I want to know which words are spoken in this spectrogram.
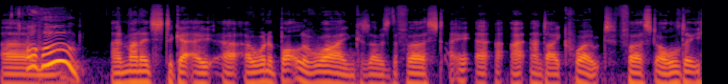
Um, Woohoo! I managed to get a. Uh, I won a bottle of wine because I was the first, uh, uh, and I quote, first oldie,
